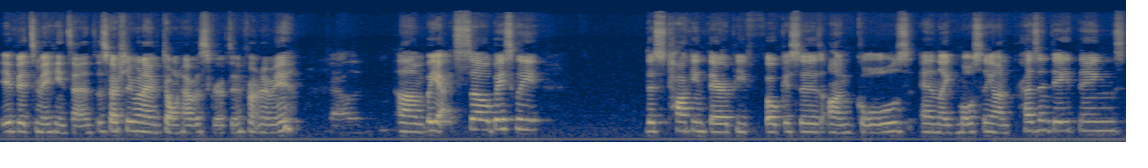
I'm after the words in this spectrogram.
if it's making sense, especially when I don't have a script in front of me. Valid. Um, but yeah, so basically, this talking therapy focuses on goals and like mostly on present day things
